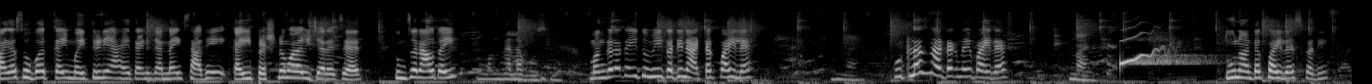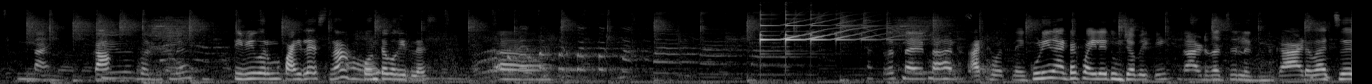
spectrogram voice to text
माझ्यासोबत काही मैत्रिणी आहेत आणि त्यांना एक साधे काही प्रश्न मला विचारायचे आहेत. तुमचं नाव ताई? मंगला भोसले. मंगला ताई तुम्ही कधी नाटक पाहिलंय? नाही. कुठलंच नाटक नाही पाहिलंय? नाही. तू नाटक पाहिलंयस कधी? नाही. का? बघितलं टी व्हीवर मग पाहिलंयस ना? हो. कोणतं बघितलंस आठवत नाही लहान. आठवत नाही. कुणी नाटक पाहिलंय तुमच्यापैकी? गाढवाचं लग्न. गाढवाचं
